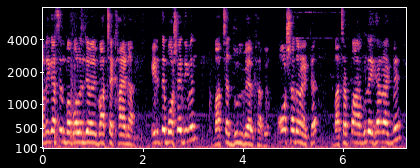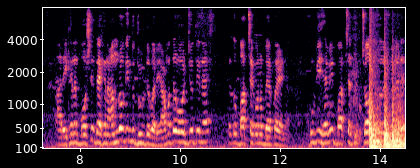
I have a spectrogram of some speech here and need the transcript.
অনেক আছেন বা বলেন যে বাচ্চা খায় না। এটাতে বসাই দিবেন, বাচ্চা দুলবে আর খাবে। অসাধারণ একটা। বাচ্চার পা গুলো এখানে রাখবে। আর এখানে বসে দেখেন, আমরাও কিন্তু দুলতে পারি। আমাদের ওর যদি নেয় তাহলে তো বাচ্চা কোনো ব্যাপারই না। খুবই হেভি বাচ্চা যত ধরে ফেলে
